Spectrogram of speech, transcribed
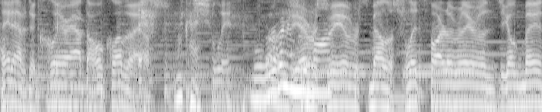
They'd have to clear out the whole clubhouse. Okay. Schlitz. Well, we're oh, gonna Did you move ever, on. you ever smell a Schlitz fart over there with this young man?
